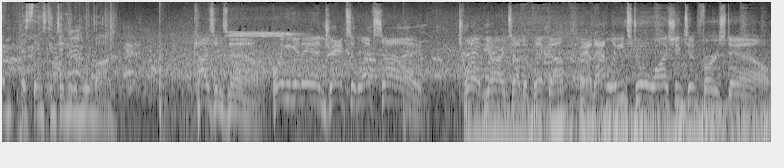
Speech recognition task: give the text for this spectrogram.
him as things continue to move on. Cousins now, bringing it in. Jackson left side. 12 yards on the pickup, and that leads to a Washington first down.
